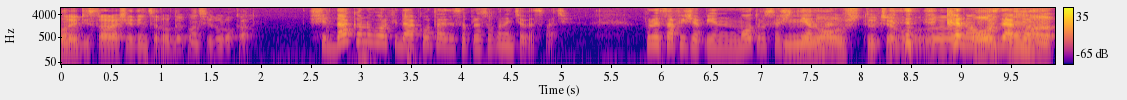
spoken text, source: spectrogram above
înregistrarea ședințelor de Consiliul Local. Și dacă nu vor fi de acord, haideți să presupunem ce veți face. Puneți afișe prin motru să știe lumea. Nu știu ce... vo- Că n-au fost de oricum, acord.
